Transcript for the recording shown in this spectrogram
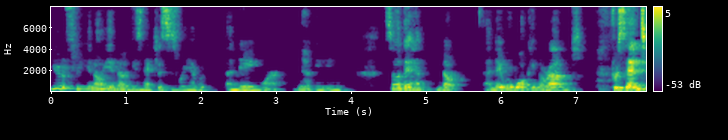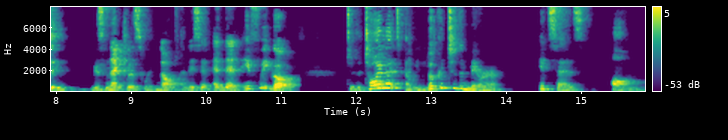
Beautifully, you know, you know, these necklaces where you have a a name or yeah. in, in, so they had no. And they were walking around presenting this necklace with no. And they said and then if we go to the toilet and we look into the mirror it says on.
